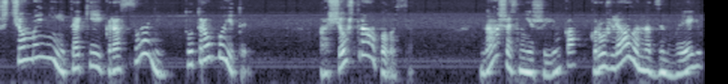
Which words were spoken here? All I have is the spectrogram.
що мені такій красуні тут робити? А що ж трапилося? Наша сніжинка кружляла над землею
